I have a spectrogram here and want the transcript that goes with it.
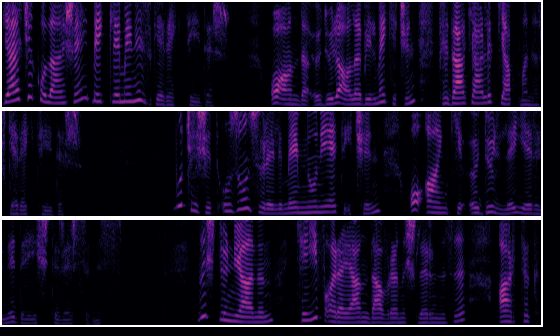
Gerçek olan şey beklemeniz gerektiğidir. O anda ödülü alabilmek için fedakarlık yapmanız gerektiğidir. Bu çeşit uzun süreli memnuniyet için o anki ödülle yerini değiştirirsiniz. Dış dünyanın keyif arayan davranışlarınızı artık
